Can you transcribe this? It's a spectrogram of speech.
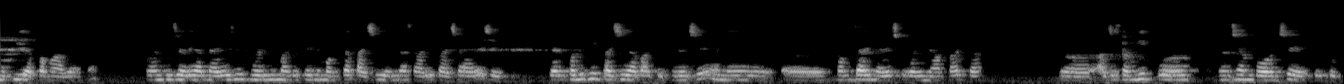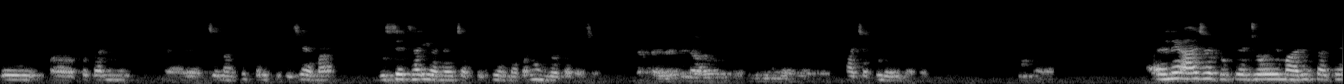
મોકલી આપવામાં આવ્યા હતા. પરંતુ જ્યારે આ મેરેજની થયેલી માટે થઈને મમતા પાછી એમના સાડી પાછા આવે છે, ત્યારે ફરીથી પાછી આ વાત ઉતરે છે અને મમતાએ મેરેજ કરવાની ના પાડતા. આજે સંગીત ઘનશ્યામ ગોળ છે તે પોતે પોતાની જે માનસિક પરિસ્થિતિ છે એમાં ગુસ્સે થઈ અને ચપ્પુથી એમના પર હુમલો કર્યો છે. આ ચક્કુ લઈ ગયો એને આ જ હતું કે જો એ મારી સાથે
